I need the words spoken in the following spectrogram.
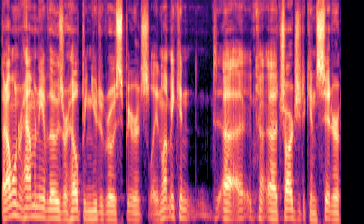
but I wonder how many of those are helping you to grow spiritually. And let me con- uh, uh, charge you to consider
